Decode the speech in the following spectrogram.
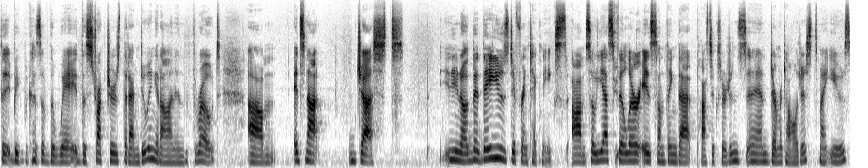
the, because of the way the structures that I'm doing it on in the throat, um, it's not just you know that they use different techniques um, so yes filler is something that plastic surgeons and dermatologists might use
